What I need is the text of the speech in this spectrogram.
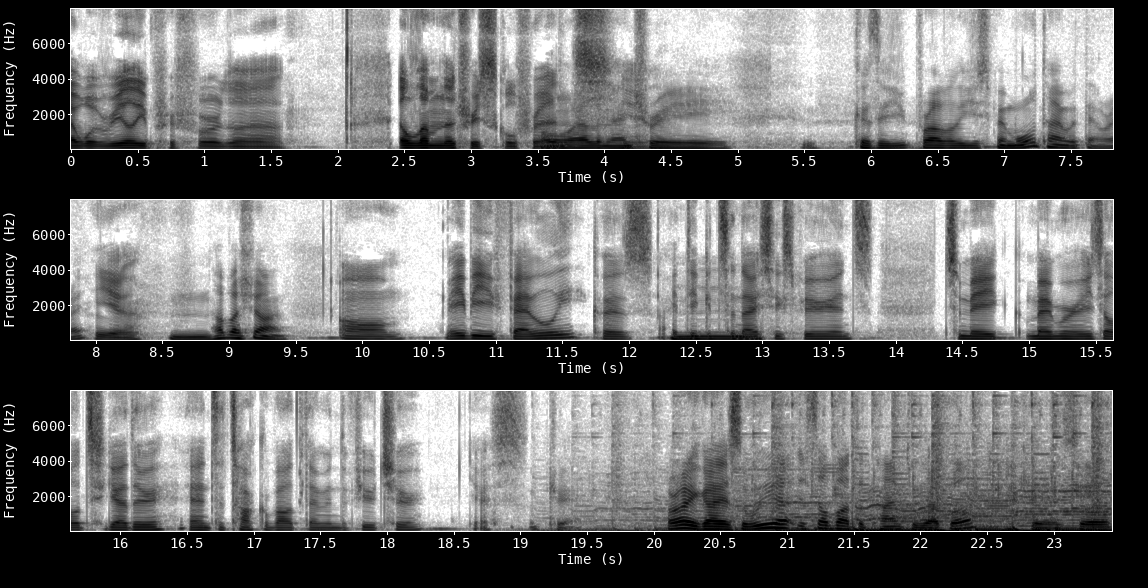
I would really prefer the elementary school friends. oh, elementary, because you probably you spend more time with them, right? Yeah. Mm, how about Sean? Um, maybe family, cause I think it's a Mm. nice experience to make memories all together and to talk about them in the future. Yes. Okay. All right, guys. So we uh, it's about the time to wrap up. Okay. So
